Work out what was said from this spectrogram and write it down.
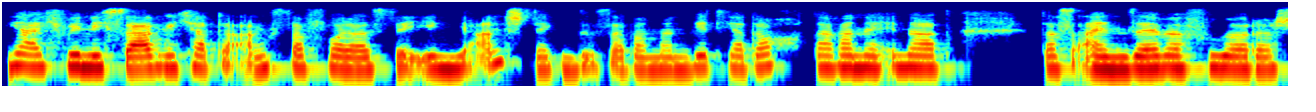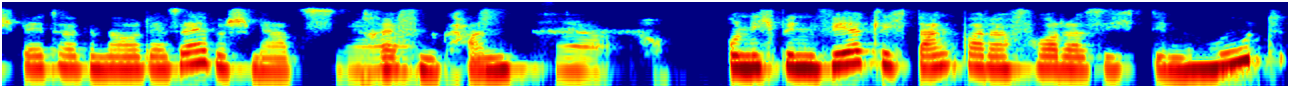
ja, ich will nicht sagen, ich hatte Angst davor, dass der irgendwie ansteckend ist, aber man wird ja doch daran erinnert, dass einen selber früher oder später genau derselbe Schmerz ja. treffen kann. Ja. Und ich bin wirklich dankbar davor, dass ich den Mut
